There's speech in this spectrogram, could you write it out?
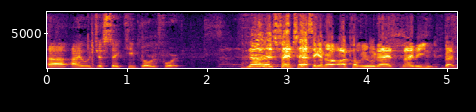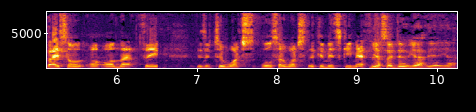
uh, I would just say keep going for it. No, that's fantastic, and I, I probably would add maybe based on on that thing, is it to watch also watch the Kominsky method? Yes, I do. Yeah, yeah, yeah.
